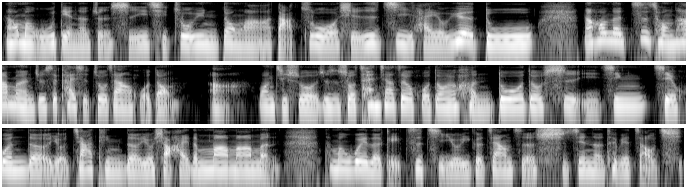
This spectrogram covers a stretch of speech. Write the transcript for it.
然后我们五点呢准时一起做运动啊、打坐、写日记，还有阅读。然后呢，自从他们就是开始做这样的活动啊。忘记说，就是说参加这个活动有很多都是已经结婚的、有家庭的、有小孩的妈妈们，他们为了给自己有一个这样子的时间呢，特别早起，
